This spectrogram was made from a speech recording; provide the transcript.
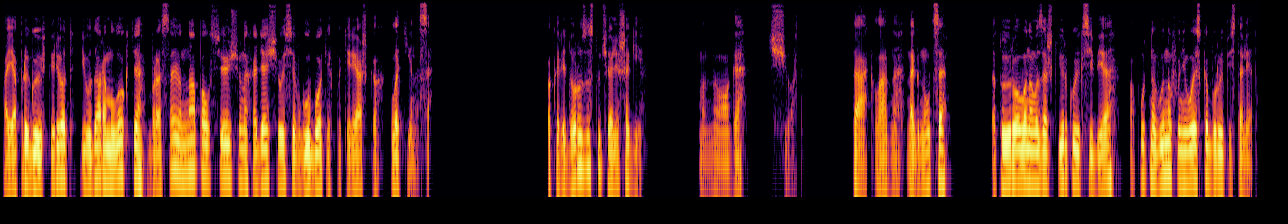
а я прыгаю вперед и ударом локтя бросаю на пол все еще находящегося в глубоких потеряшках Латиноса. По коридору застучали шаги. Много. Черт. Так, ладно, нагнуться. Татуированного за шкирку и к себе, попутно вынув у него из кобуры пистолет.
